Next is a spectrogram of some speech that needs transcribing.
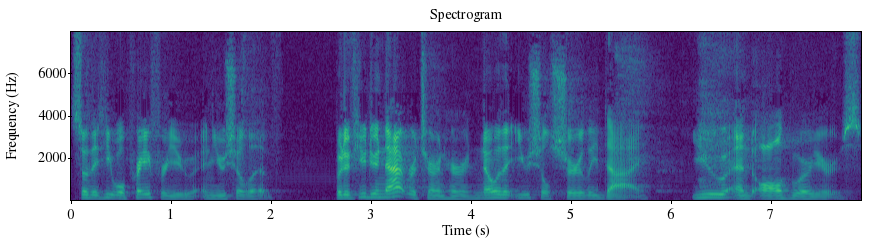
so that he will pray for you, and you shall live. But if you do not return her, know that you shall surely die, you and all who are yours.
